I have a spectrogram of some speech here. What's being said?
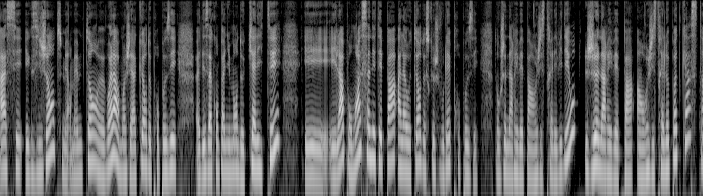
assez exigeante, mais en même temps, euh, voilà, moi j'ai à cœur de proposer des accompagnements de qualité. Et, là, pour moi, ça n'était pas à la hauteur de ce que je voulais proposer. Donc, je n'arrivais pas à enregistrer les vidéos, je n'arrivais pas à enregistrer le podcast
